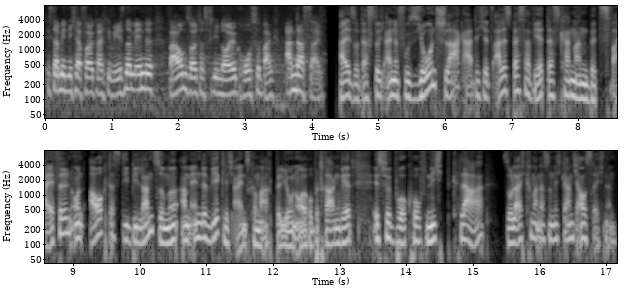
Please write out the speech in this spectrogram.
ist damit nicht erfolgreich gewesen am Ende. Warum sollte das für die neue große Bank anders sein? Also, dass durch eine Fusion schlagartig jetzt alles besser wird, das kann man bezweifeln und auch, dass die Bilanzsumme am Ende wirklich 1,8 Billionen Euro betragen wird, ist für Burghof nicht klar. So leicht kann man das nämlich gar nicht ausrechnen.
